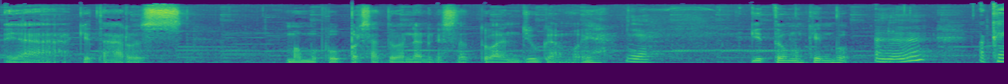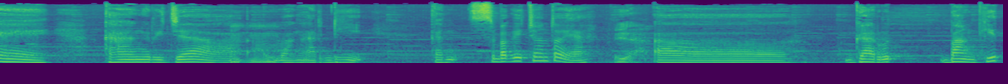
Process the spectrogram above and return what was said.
ya kita harus memupuk persatuan dan kesatuan juga bu ya. Ya. gitu mungkin bu. Eh, Oke, Kang Rijal, Bang Ardi, kan sebagai contoh ya, Iya. eh, Garut bangkit,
